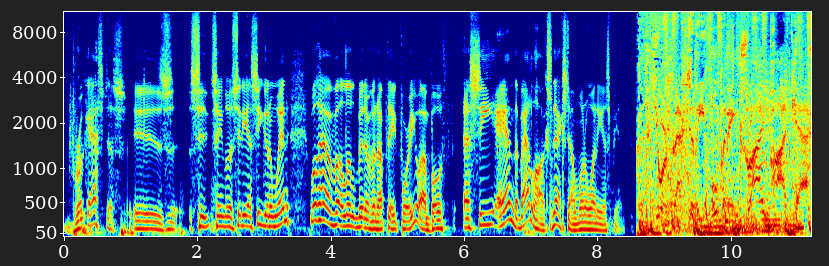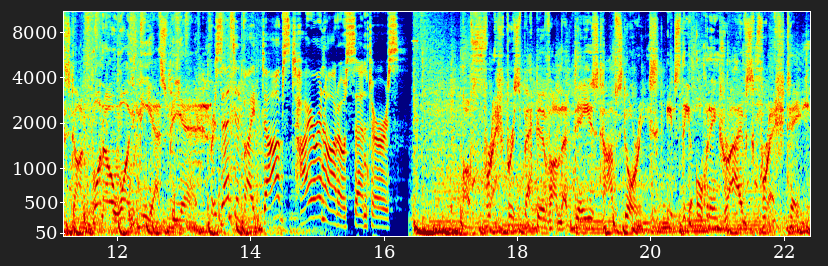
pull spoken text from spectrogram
Brooke asked us, is St. Louis City SC going to win? We'll have a little bit of an update for you on both SC and the Battlehawks next on 101 ESPN. You're back to the opening drive podcast on 101 ESPN. Presented by Dobbs Tire and Auto Centers. A fresh perspective on the day's top stories. It's the opening drive's fresh take.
